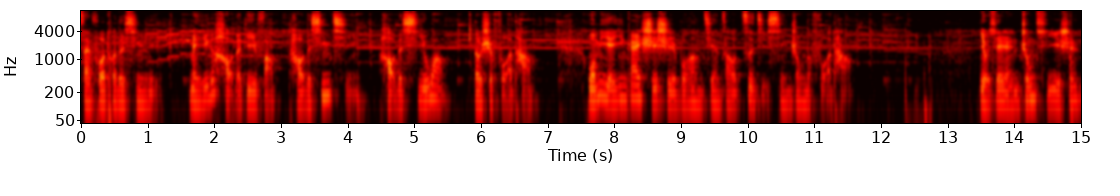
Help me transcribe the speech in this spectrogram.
在佛陀的心里。每一个好的地方、好的心情、好的希望，都是佛堂。我们也应该时时不忘建造自己心中的佛堂。有些人终其一生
